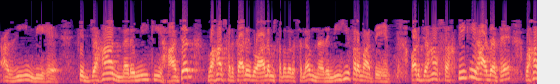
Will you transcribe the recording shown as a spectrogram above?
عظیم بھی ہے کہ جہاں نرمی کی حاجت، وہاں سرکار دو عالم صلی اللہ علیہ وسلم نرمی ہی فرماتے ہیں۔ اور جہاں سختی کی حاجت ہے، وہاں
